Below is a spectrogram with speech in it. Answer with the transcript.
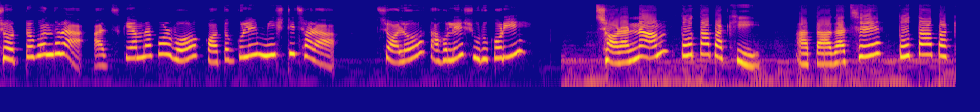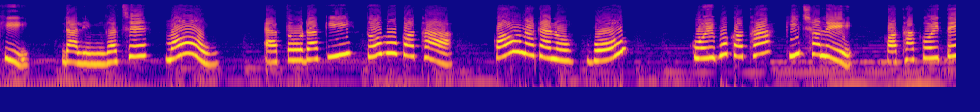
ছোট্ট বন্ধুরা, আজকে আমরা পড়ব কতকগুলি মিষ্টি ছড়া। চলো তাহলে শুরু করি। ছড়ার নাম তোতা পাখি, আতা গাছে তোতা পাখি, ডালিম গাছে মৌ। এত ডাকি তবু কথা, কও না কেন বউ? কইব কথা কি ছলে, কথা কইতে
